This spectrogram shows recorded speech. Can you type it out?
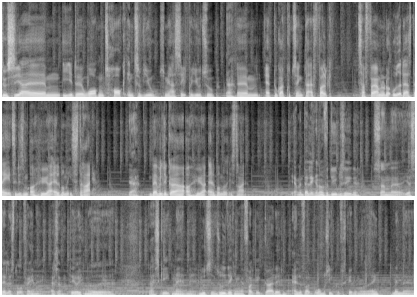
Du siger øh, i et øh, walk and talk interview, som jeg har set på YouTube, Ja. øh, at du godt kunne tænke dig, at folk tager 40 minutter ud af deres dag til ligesom at høre albumet i streg. Ja. Hvad vil det gøre at høre albumet i streg? Jamen, der ligger noget fordybelse i det, som øh, jeg selv er stor fan af. Altså, det er jo ikke noget, øh, der er sket med, med nutidens udvikling, at folk ikke gør det. Alle folk bruger musik på forskellige måder, ikke? Men øh,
